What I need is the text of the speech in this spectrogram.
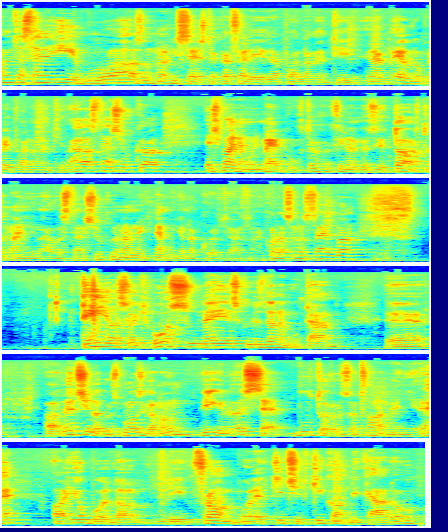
amit aztán egy év múlva azonnal visszaestek a felére a parlamenti, európai parlamenti választásokkal, és majdnem, hogy megbuktak a különböző tartományi választásokon, amik nem ugyanakkor tartanak Olaszországban. Tény az, hogy hosszú, nehéz küzdelem után az ötcsillagos mozgalom végül összebútorozott valamennyire a jobboldali frontból egy kicsit kikandikáló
